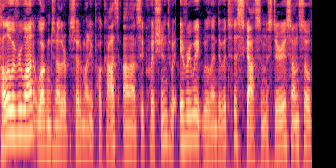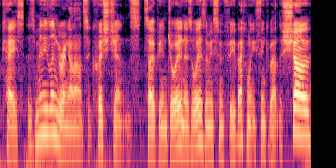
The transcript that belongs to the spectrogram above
Hello, everyone. Welcome to another episode of my new podcast, Unanswered Questions, where every week we'll endeavour to discuss a mysterious unsolved case has many lingering unanswered questions. So I hope you enjoy, and as always, leave me some feedback on what you think about the show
